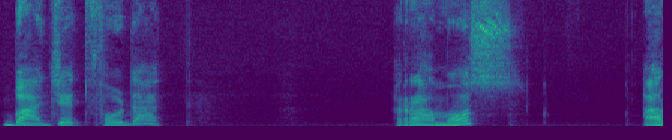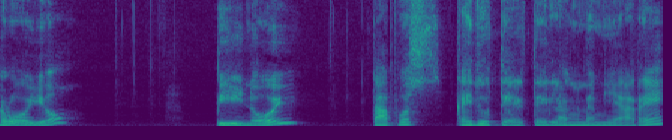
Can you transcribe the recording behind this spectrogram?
budget for that. Ramos, Arroyo, Pinoy, tapos kay Duterte lang nangyari.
